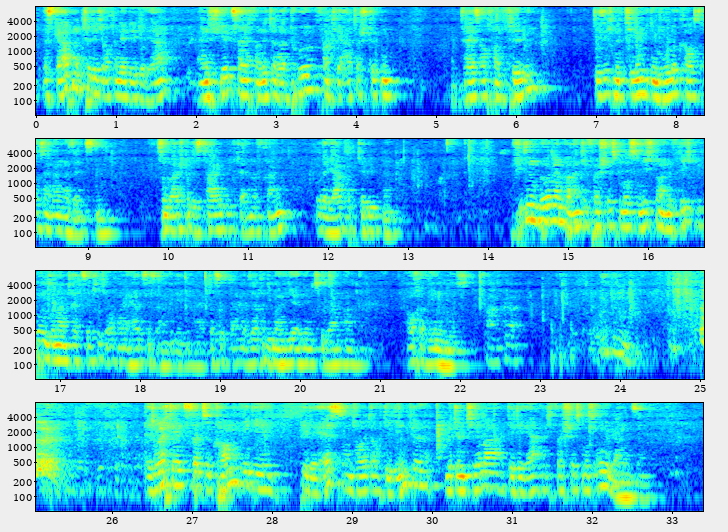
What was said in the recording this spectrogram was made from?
Es gab natürlich auch in der DDR eine Vielzahl von Literatur, von Theaterstücken, teils auch von Filmen, die sich mit Themen wie dem Holocaust auseinandersetzten. Zum Beispiel das Tagebuch der Anne Frank oder Jakob der Lügner. Vielen Bürgern war Antifaschismus nicht nur eine Pflichtübung, sondern tatsächlich auch eine Herzensangelegenheit. Das ist eine Sache, die man hier in dem Zusammenhang auch erwähnen muss. Danke. Ich möchte jetzt dazu kommen, wie die PDS und heute auch die Linke mit dem Thema DDR-Antifaschismus umgegangen sind.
